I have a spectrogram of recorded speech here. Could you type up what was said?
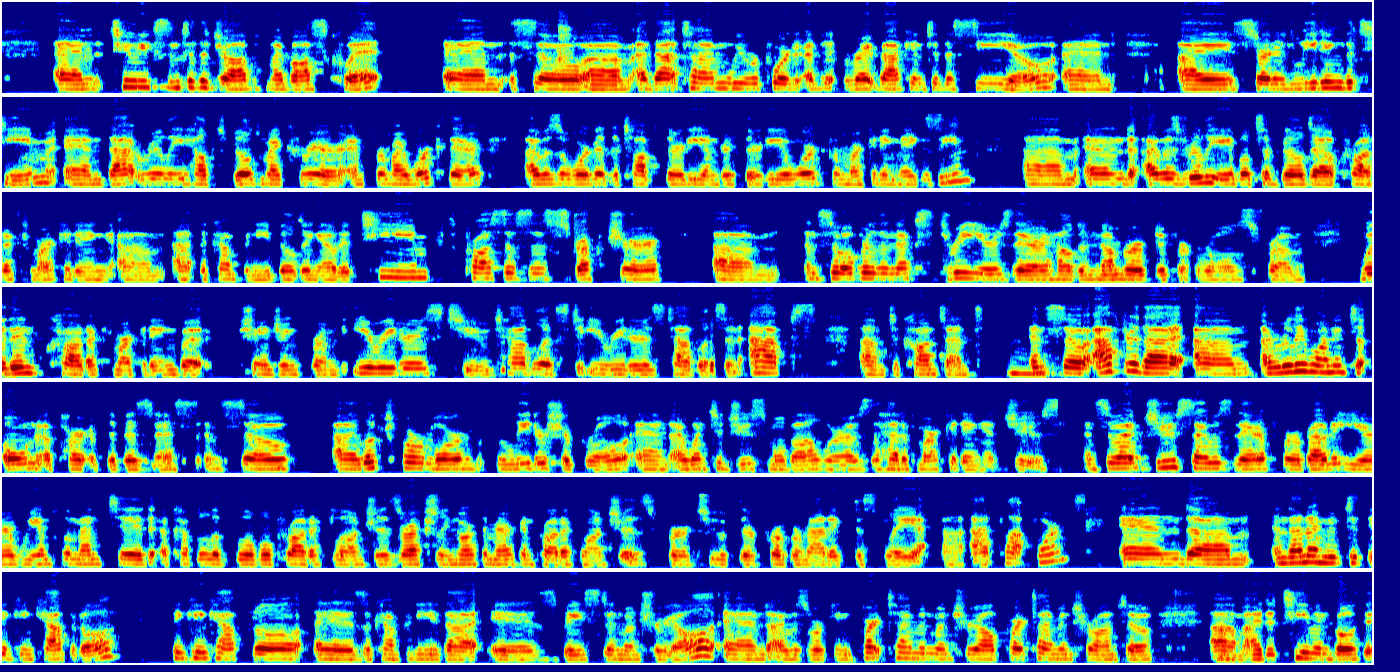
And two weeks into the job, my boss quit, and so um, at that time, we reported right back into the CEO, and I started leading the team, and that really helped build my career. And for my work there, I was awarded the Top 30 Under 30 Award for Marketing Magazine. Um, and I was really able to build out product marketing um, at the company, building out a team, processes, structure. Um, and so over the next three years there, I held a number of different roles from within product marketing, but changing from the e-readers to tablets to e-readers, tablets and apps, um, to content. Mm-hmm. And so after that, um, I really wanted to own a part of the business. And so I looked for more of the leadership role and I went to Juice Mobile where I was the head of marketing at Juice. And so at Juice, I was there for about a year. We implemented a couple of global product launches, or actually North American product launches for two of their programmatic display uh, ad platforms. And, um, and then I moved to Thinking Capital. Thinking Capital is a company that is based in Montreal, and I was working part time in Montreal, part time in Toronto. Um, I had a team in both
